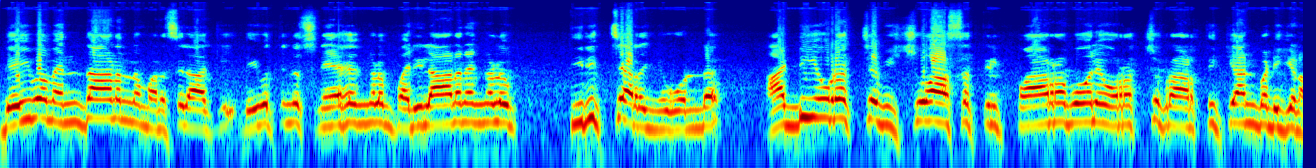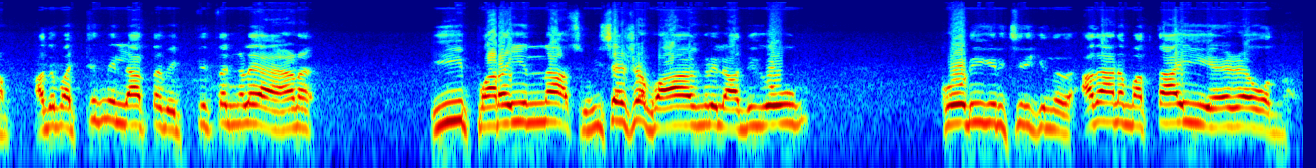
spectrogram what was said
ദൈവം എന്താണെന്ന് മനസ്സിലാക്കി ദൈവത്തിന്റെ സ്നേഹങ്ങളും പരിലാളനങ്ങളും തിരിച്ചറിഞ്ഞുകൊണ്ട് അടിയുറച്ച വിശ്വാസത്തിൽ പാറ പോലെ ഉറച്ചു പ്രാർത്ഥിക്കാൻ പഠിക്കണം. അത് പറ്റുന്നില്ലാത്ത വ്യക്തിത്വങ്ങളെയാണ് ഈ പറയുന്ന സുവിശേഷ ഭാഗങ്ങളിൽ അധികവും ക്രോഡീകരിച്ചിരിക്കുന്നത്. അതാണ് മത്തായി ഏഴ് ഒന്ന്.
